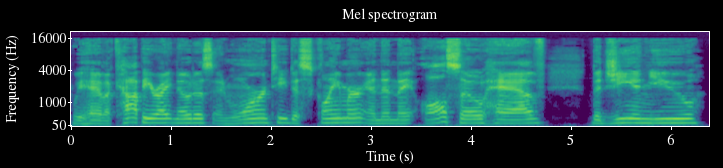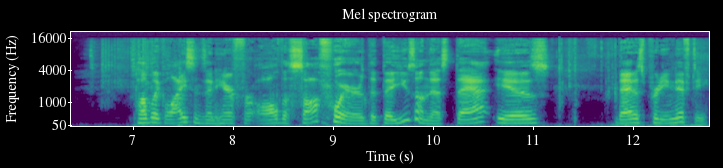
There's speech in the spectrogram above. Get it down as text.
We have a copyright notice and warranty disclaimer, and then they also have the GNU public license in here for all the software that they use on this. That is that is pretty nifty.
